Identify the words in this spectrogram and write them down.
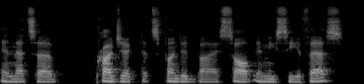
And that's a project that's funded by Solve ME/CFS.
